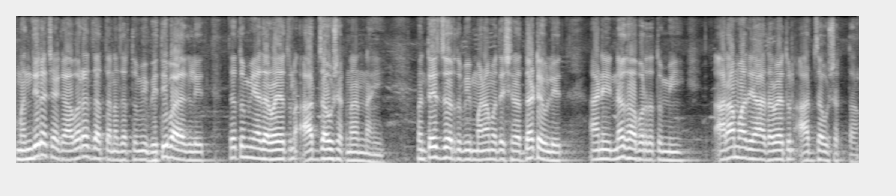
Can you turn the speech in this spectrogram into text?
मंदिराच्या गावारात जाताना जर तुम्ही भीती बाळगलीत तर तुम्ही या दरवाजातून आत जाऊ शकणार नाही. पण तेच जर तुम्ही मनामध्ये श्रद्धा ठेवलीत आणि न घाबरता तुम्ही आरामात या दरवाजातून आत जाऊ शकता.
